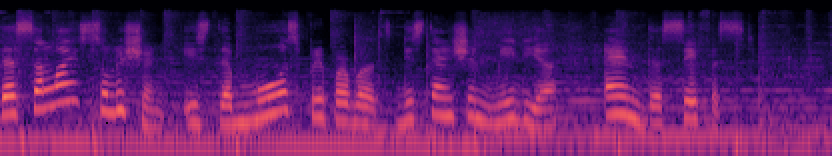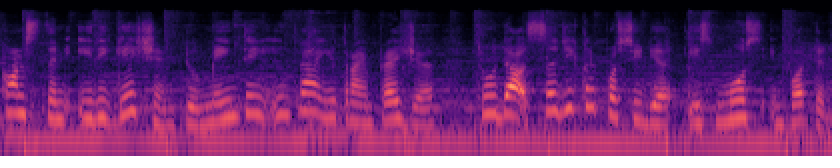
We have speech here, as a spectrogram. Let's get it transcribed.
The saline solution is the most preferable distension media and the safest. Constant irrigation to maintain intrauterine pressure throughout surgical procedure is most important.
